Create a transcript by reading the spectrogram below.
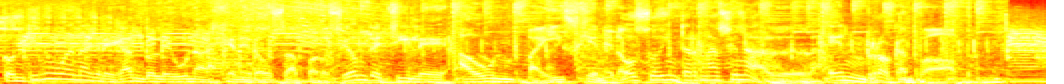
continúan agregándole una generosa porción de Chile a un país generoso internacional en Rock and Pop.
